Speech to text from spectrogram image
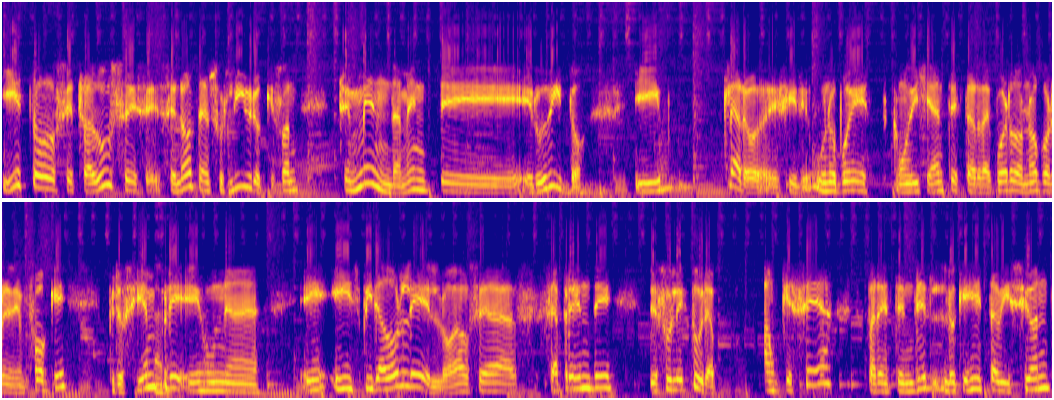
y esto se traduce, se, nota en sus libros que son tremendamente eruditos. Y claro, es decir, uno puede, como dije antes, estar de acuerdo o no con el enfoque, pero siempre es una es inspirador leerlo, ¿ah? o sea, se aprende de su lectura aunque sea para entender lo que es esta visión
